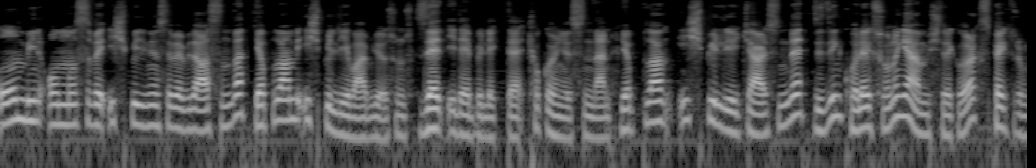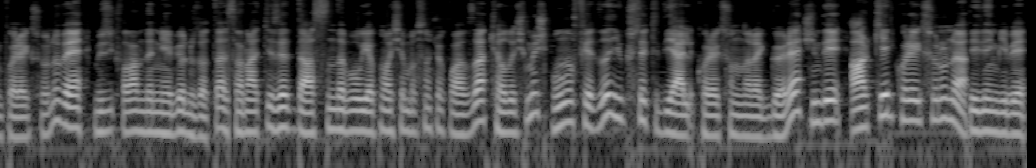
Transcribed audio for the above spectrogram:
10.000 olması ve işbirliğinin sebebi de aslında yapılan bir işbirliği var biliyorsunuz. Z ile birlikte çok öncesinden yapılan işbirliği içerisinde Zed'in koleksiyonu gelmiş direkt olarak Spectrum koleksiyonu ve müzik falan dinleyebiliyoruz hatta. Sanatçı Z de aslında bu yapım aşamasına çok fazla çalışmış. Bunun fiyatı da yüksekti diğer koleksiyonlara göre. Şimdi arcade koleksiyonu da dediğim gibi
